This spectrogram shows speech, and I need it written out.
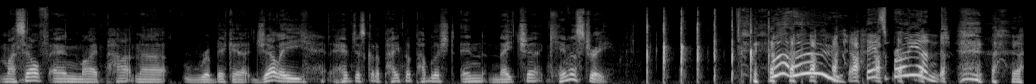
myself and my partner Rebecca Jelley have just got a paper published in Nature Chemistry. Woohoo! That's brilliant.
